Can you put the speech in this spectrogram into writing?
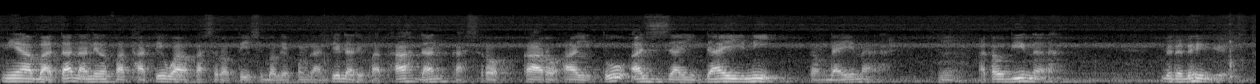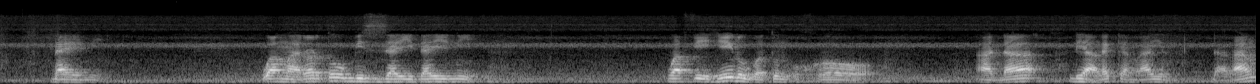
Niabatan anil fathati wal kasroti sebagai pengganti dari fathah dan kasroh. Karoa itu azzaidaini. Tong daina. Hmm. atau dina. Beda deh enggak? Daini. Wa maror tu bizaidaini wa fihi lugatun ukhro ada dialek yang lain dalam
